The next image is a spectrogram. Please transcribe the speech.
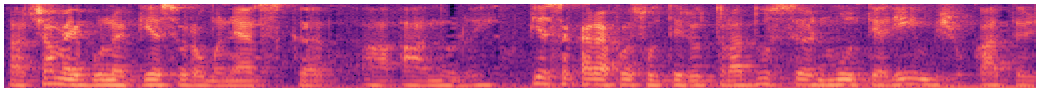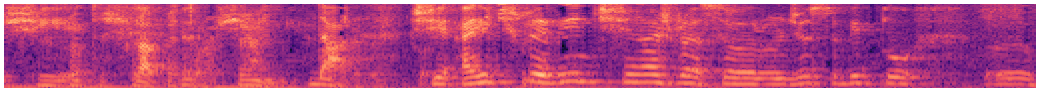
la cea mai bună piesă românească a anului. O piesă care a fost ulterior tradusă în multe limbi, jucată și... Jucată și la Petroșani. Da. Și aici revin și n-aș vrea să lungesc subiectul, uh,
